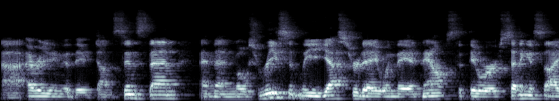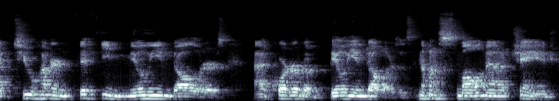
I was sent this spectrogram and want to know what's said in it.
uh, everything that they've done since then, and then most recently, yesterday, when they announced that they were setting aside $250 million, a quarter of a billion dollars, it's not a small amount of change,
